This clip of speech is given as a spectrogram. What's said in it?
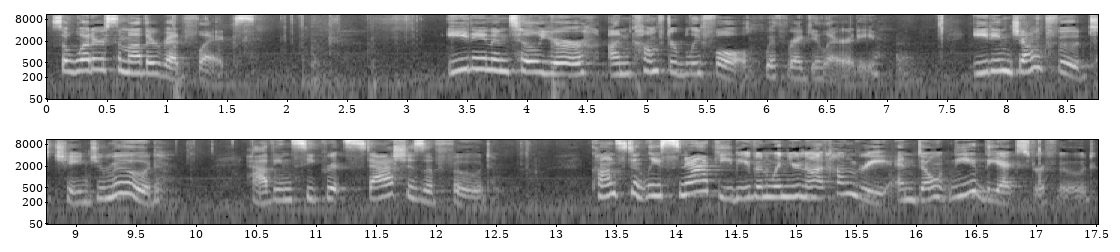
So, what are some other red flags? Eating until you're uncomfortably full with regularity eating junk food to change your mood, having secret stashes of food, constantly snacking even when you're not hungry and don't need the extra food,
